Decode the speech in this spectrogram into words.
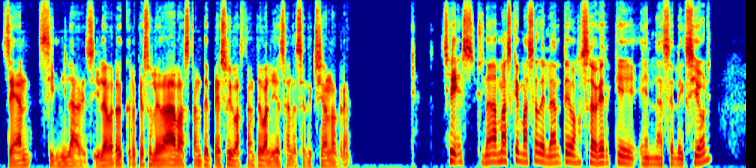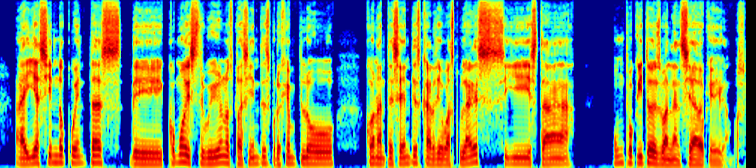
sean similares. Y la verdad creo que eso le da bastante peso y bastante validez a la selección, ¿no creen? Sí, nada más que más adelante vamos a ver que en la selección ahí haciendo cuentas de cómo distribuyeron los pacientes, por ejemplo, con antecedentes cardiovasculares, sí está un poquito desbalanceado, que digamos.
